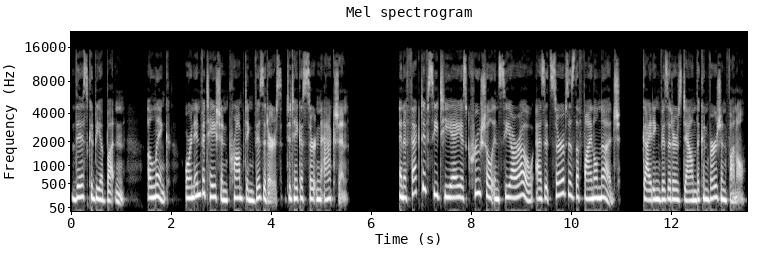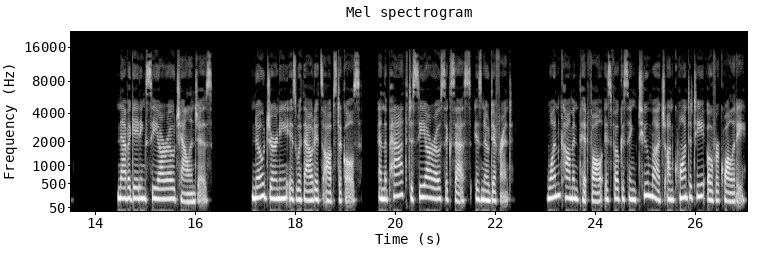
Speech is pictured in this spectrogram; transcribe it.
This could be a button, a link, or an invitation prompting visitors to take a certain action. An effective CTA is crucial in CRO as it serves as the final nudge, guiding visitors down the conversion funnel. Navigating CRO challenges. No journey is without its obstacles, and the path to CRO success is no different. One common pitfall is focusing too much on quantity over quality.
